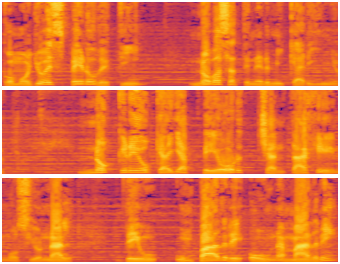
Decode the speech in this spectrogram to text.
como yo espero de ti, no vas a tener mi cariño. No creo que haya peor chantaje emocional de un padre o una madre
